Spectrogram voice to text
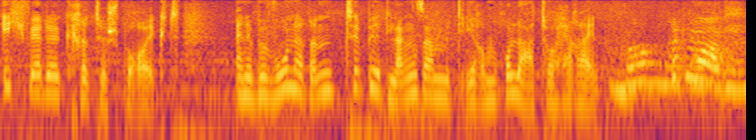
Ich werde kritisch beäugt. Eine Bewohnerin tippelt langsam mit ihrem Rollator herein. Guten Morgen.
